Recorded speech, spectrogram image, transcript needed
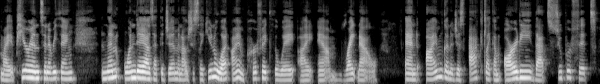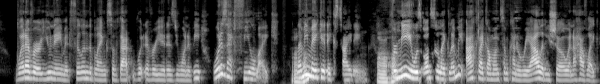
my appearance and everything. And then one day i was at the gym and i was just like you know what? I am perfect the way i am right now and i'm going to just act like i'm already that super fit whatever you name it fill in the blanks of that whatever it is you want to be. What does that feel like let me Mhm. make it exciting. For Mhm. me, it was also like, let me act like I'm on some kind of reality show and I have like,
